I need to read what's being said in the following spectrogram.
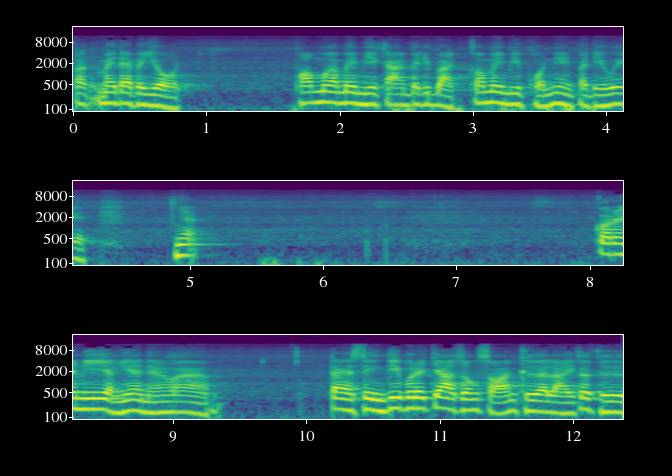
ก็ไม่ได้ประโยชน์ เพราะเมื่อไม่มีการปฏิบัติก็ไม่มีผลแห่งปฏิเวทเนี่ย กรณีอย่างนี้นะว่า แต่สิ่งที่พระเจ้าทรงสอนคืออะไรก็คือ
